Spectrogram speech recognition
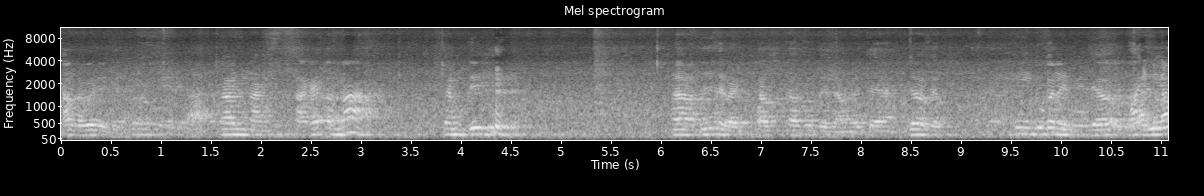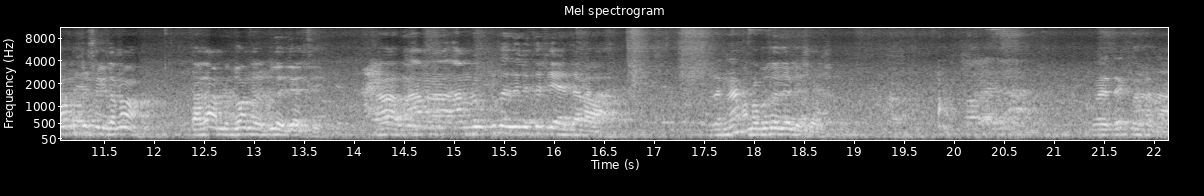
কালটা করে দিবে। কারণ না থাকাইতাম না। আমি দিই। হ্যাঁ দিতে ভাই কাজ কাজ করতে আমরা যাচ্ছে কোন দোকানে না জানো? তাহলে আমরা দোকানে বুঝে দিয়েছি হ্যাঁ আমরা কোথায় দিলে তো সে যাবে। না? আমরা দিয়েছি শেষ। ওই দেখতেছে না।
